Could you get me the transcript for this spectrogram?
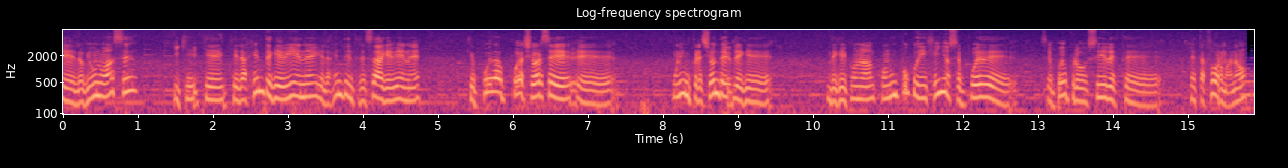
eh, lo que uno hace y que, la gente que viene, que la gente interesada que viene, que pueda, pueda llevarse eh, una impresión de, que, de que con, un poco de ingenio se puede, se puede producir este, de esta forma, ¿no?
